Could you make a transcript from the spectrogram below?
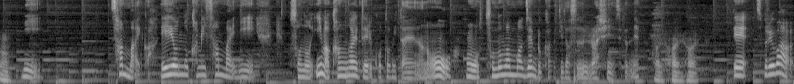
うん。に3枚か。A4 の紙3枚にその今考えていることみたいなのをもうそのまんま全部書き出すらしいんですよね。ー、はいはいはい。でそれは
